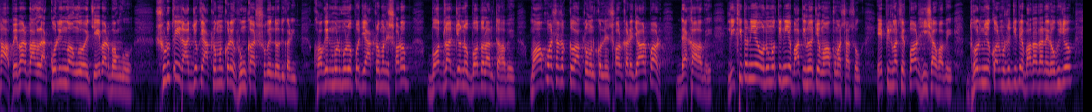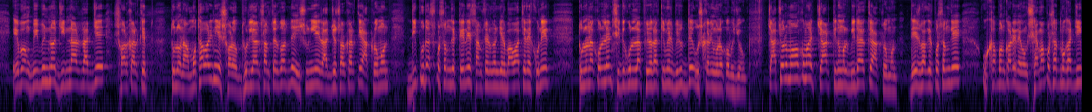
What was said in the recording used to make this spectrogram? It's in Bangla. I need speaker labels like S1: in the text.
S1: সাপ, এবার বাংলা, কলিঙ্গ অঙ্গ হয়েছে, এবার বঙ্গ। শুরুতেই রাজ্যকে আক্রমণ করে হুঙ্কার শুভেন্দু অধিকারীর। খগেন মুর্মুর ওপর যে আক্রমণের সরব, বদলার জন্য বদল আনতে হবে। মহকুমা শাসককেও আক্রমণ করলেন। সরকারে যাওয়ার পর দেখা হবে। লিখিত নিয়ে অনুমতি নিয়ে বাতিল হয়েছে মহকুমা শাসক। এপ্রিল মাসের পর হিসাব হবে। ধর্মীয় কর্মসূচিতে বাধা দানের অভিযোগ এবং বিভিন্ন জিন্নার রাজ্যে সরকারকে তুলনা মোথাবাড়ি নিয়ে সরব। ধুলিয়ান শামসেরগঞ্জে ইস্যু নিয়ে রাজ্য সরকারকে আক্রমণ। দীপুদাস প্রসঙ্গে টেনে শামসেরগঞ্জের বাবা ছেলে খুনের তুলনা করলেন সিদ্দিকুল্লাহ ফিরোজ হাকিমের বিরুদ্ধে উস্কানিমূলক অভিযোগ। চাচল মহকুমার চার তৃণমূল বিধায়ককে আক্রমণ। দেশভাগের প্রসঙ্গে উত্থাপন করেন এবং শ্যামাপ্রসাদ মুখার্জি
